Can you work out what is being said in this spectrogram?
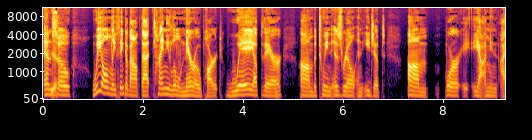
And Yeah. so we only think about that tiny little narrow part way up there um, between Israel and Egypt. Um, or yeah, I mean, I,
